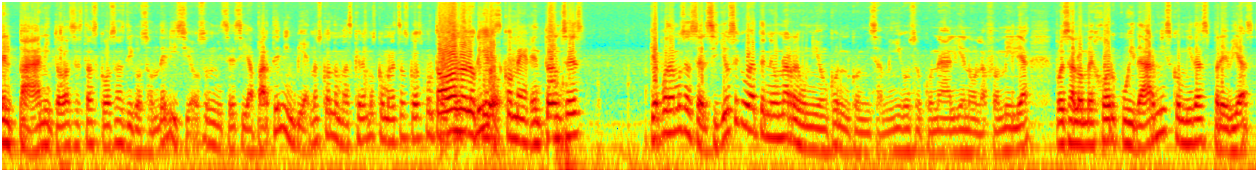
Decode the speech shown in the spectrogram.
el pan y todas estas cosas, digo, son deliciosos, mi Ceci. Aparte en invierno es cuando más queremos comer estas cosas porque todo lo quieres comer. Entonces, ¿Qué podemos hacer? Si yo sé que voy a tener una reunión con, con, mis amigos o con alguien o la familia, pues a lo mejor cuidar mis comidas previas,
